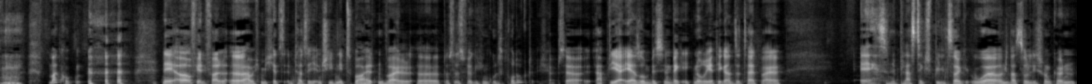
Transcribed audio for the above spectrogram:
Mal gucken. nee, aber auf jeden Fall äh, habe ich mich jetzt tatsächlich entschieden, die zu behalten, weil äh, das ist wirklich ein gutes Produkt. Ich habe ja, hab die ja eher so ein bisschen wegignoriert die ganze Zeit, weil äh, so eine Plastikspielzeuguhr und was soll die schon können?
